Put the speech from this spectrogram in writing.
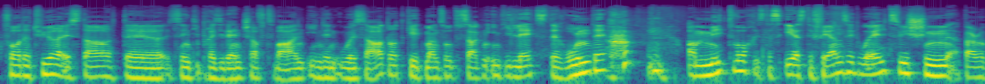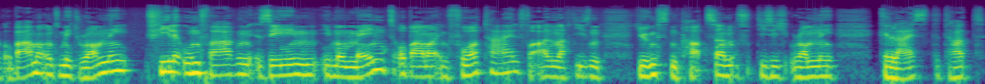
vor der Tür ist da der, sind die Präsidentschaftswahlen in den USA. Dort geht man sozusagen in die letzte Runde. Am Mittwoch ist das erste Fernsehduell zwischen Barack Obama und Mitt Romney. Viele Umfragen sehen im Moment Obama im Vorteil, vor allem nach diesen jüngsten Patzern, die sich Romney geleistet hat.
